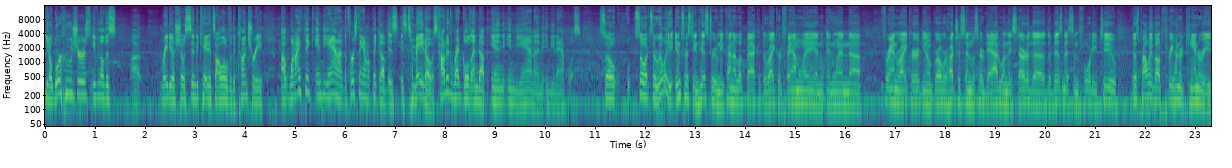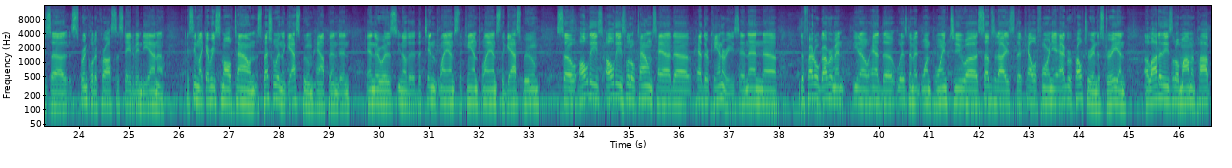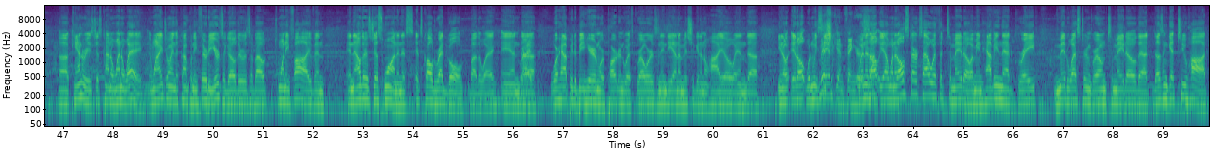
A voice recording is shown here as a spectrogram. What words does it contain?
you know, we're Hoosiers. Even though this uh, radio show is syndicated, it's all over the country. Uh, when I think Indiana, the first thing I don't think of is is tomatoes. How did Red Gold end up in Indiana in Indianapolis? So, so it's a really interesting history when you kind of look back at the Reichert family and, and when uh, Fran Reichert, you know, Grover Hutchison was her dad when they started the, the business in 42. There's probably about 300 canneries uh, sprinkled across the state of Indiana. It seemed like every small town, especially when the gas boom happened, and, and there was, you know, the, the tin plants, the can plants, the gas boom. So all these all these little towns had uh, had their canneries, and then uh, the federal government, you know, had the wisdom at one point to uh, subsidize the California agriculture industry, and a lot of these little mom and pop uh, canneries just kind of went away. And when I joined the company 30 years ago, there was about 25, and and now there's just one, and it's it's called Red Gold, by the way, and. Right. Uh, we're happy to be here, and we're partnered with growers in Indiana, Michigan, and Ohio. And uh, you know, it all when we say it- Michigan fingers, when it huh? all yeah, when it all starts out with a tomato. I mean, having that great Midwestern grown tomato that doesn't get too hot,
